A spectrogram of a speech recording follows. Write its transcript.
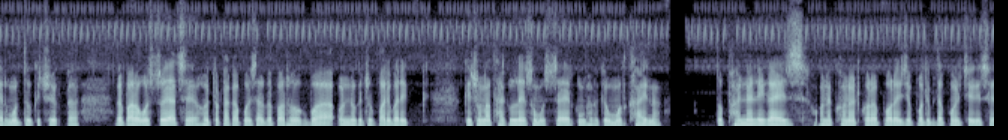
এর মধ্যেও কিছু একটা ব্যাপার অবশ্যই আছে, হয়তো টাকা পয়সার ব্যাপার হোক বা অন্য কিছু পারিবারিক কিছু না থাকলে সমস্যা, এরকমভাবে কেউ মদ খায় না। তো ফাইনালি গাইজ অনেকক্ষণ ওয়েট করার পরে যে প্রদীপদা পৌঁছে গেছে।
